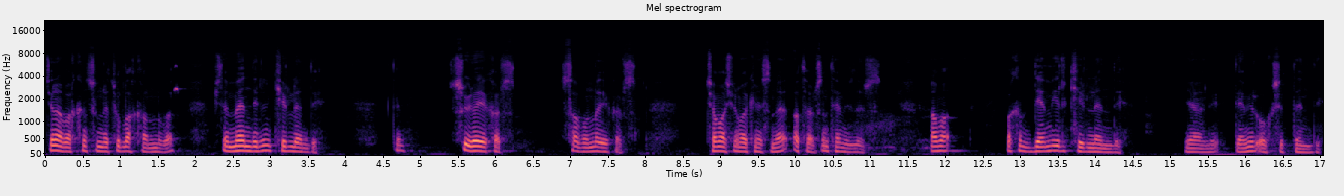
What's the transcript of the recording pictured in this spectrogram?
Cenab-ı Hakk'ın sünnetullah kanunu var. İşte mendilin kirlendi. Değil mi? Suyla yıkarsın. Sabunla yıkarsın. Çamaşır makinesine atarsın, temizlersin. Ama bakın demir kirlendi. Yani demir oksitlendi.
